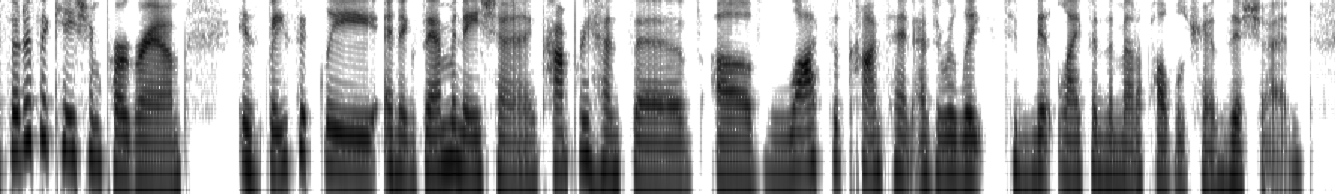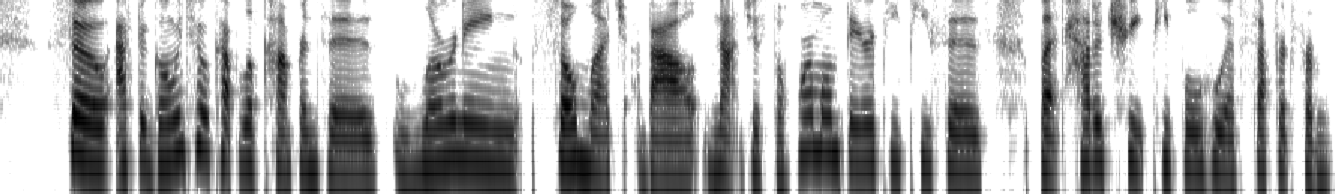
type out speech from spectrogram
certification program is basically an examination, comprehensive of lots of content as it relates to midlife and the menopausal transition. So, after going to a couple of conferences, learning so much about not just the hormone therapy pieces, but how to treat people who have suffered from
